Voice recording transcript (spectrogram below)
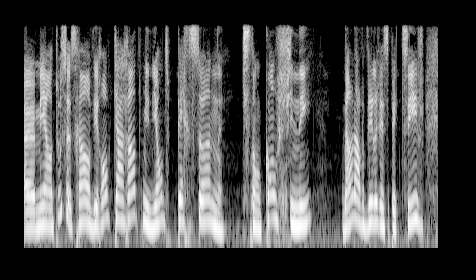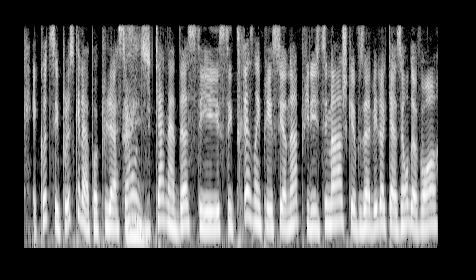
euh, mais en tout, ce sera environ 40 millions de personnes qui sont confinées dans leurs villes respectives. Écoute, c'est plus que la population du Canada. C'est très impressionnant. Puis les images que vous avez l'occasion de voir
